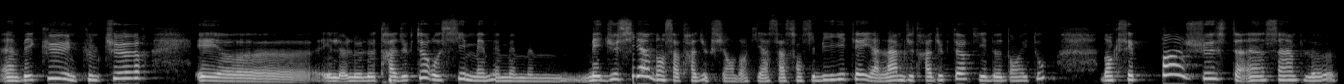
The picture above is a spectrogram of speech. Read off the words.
un vécu, une culture, et, euh, le, traducteur aussi met, du sien dans sa traduction. Donc il y a sa sensibilité, il y a l'âme du traducteur qui est dedans et tout. Donc c'est pas juste un simple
